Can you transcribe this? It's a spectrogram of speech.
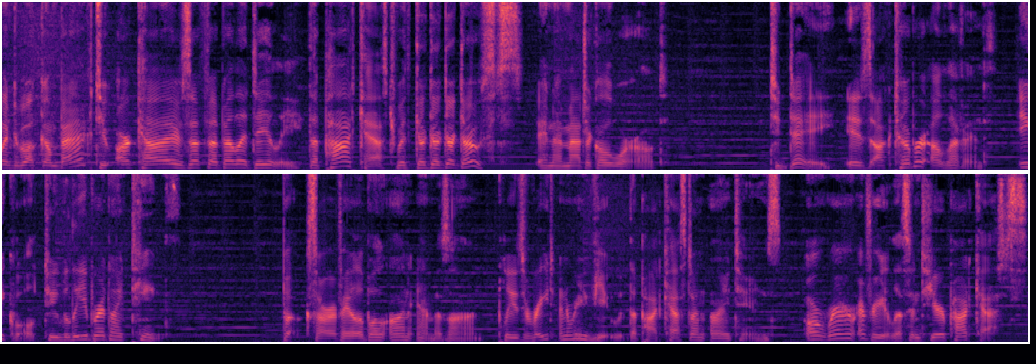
and welcome back to Archives of Fabella Daily, the podcast with ghosts in a magical world. Today is October 11th, equal to Libra 19th. Books are available on Amazon. Please rate and review the podcast on iTunes or wherever you listen to your podcasts,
